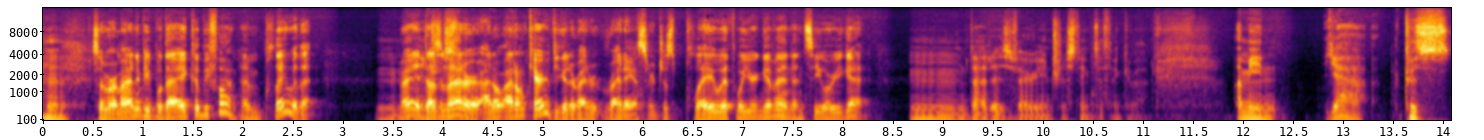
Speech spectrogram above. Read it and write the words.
so reminding people that it could be fun and play with it, Mm, right? It doesn't matter. I don't I don't care if you get a right right answer. Just play with what you're given and see where you get. Mm, that is very interesting to think about. I mean, yeah, because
